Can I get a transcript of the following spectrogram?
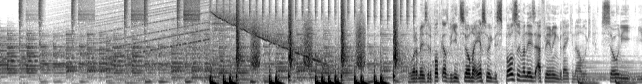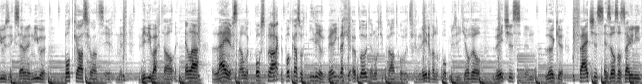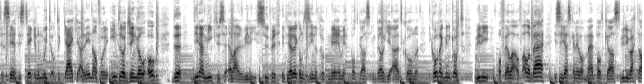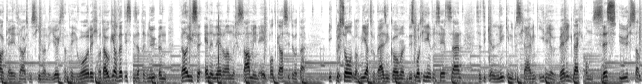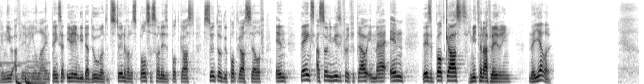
Horen mensen, de podcast begint zo, maar eerst wil ik de sponsor van deze aflevering bedanken, namelijk Sony Music. Ze hebben een nieuwe podcast gelanceerd met Willy Wartaal en Ella Leijers, namelijk Popspraak. De podcast wordt iedere werkdag geüpload en wordt gepraat over het verleden van de popmuziek. Heel veel weetjes en leuke feitjes. En zelfs als dat je niet interesseert, is zeker de moeite om te kijken. Alleen al voor de intro-jingle. Ook de dynamiek tussen Ella en Willy is super. Ik vind het heel leuk om te zien dat er ook meer en meer podcasts in België uitkomen. Ik hoop dat ik binnenkort Willy of Ella of allebei eens de gast kan hebben op mijn podcast. Willy Wartaal ken je trouwens misschien van de jeugd van tegenwoordig. Wat ook heel vet is, is dat er nu een Belgische en een Nederlander samen in één podcast zitten. Wat dat ik persoonlijk nog niet had voorbij zien komen. Dus mocht je geïnteresseerd zijn, zet ik een link in de beschrijving. Iedere werkdag om 6 uur staat er een nieuwe aflevering online. Thanks aan iedereen die dat doet, want het steunen van de sponsors van deze podcast steunt ook de podcast zelf. En thanks aan Sony Music voor het vertrouwen in mij en deze podcast. Geniet van de aflevering met Jelle.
